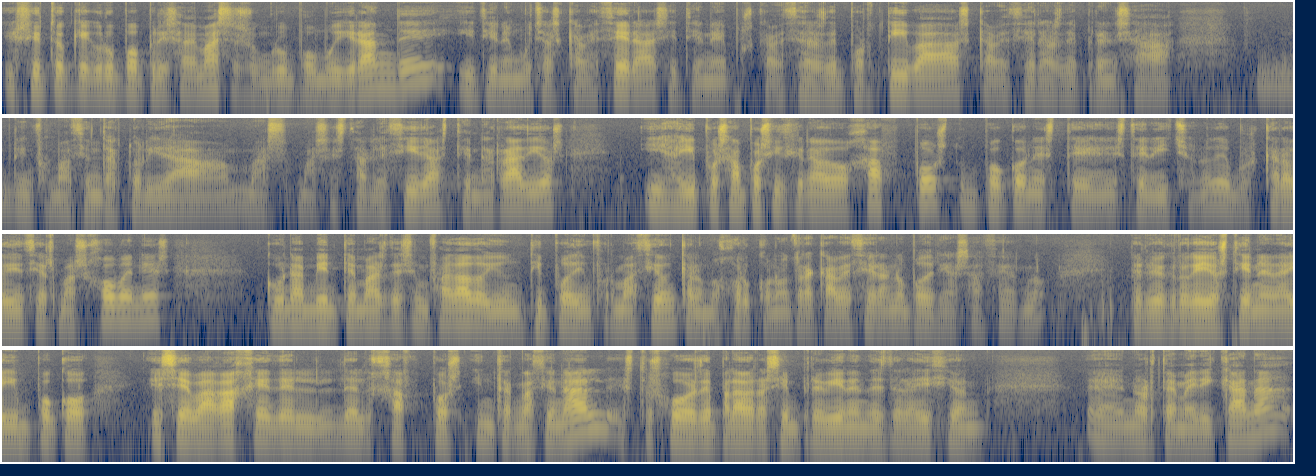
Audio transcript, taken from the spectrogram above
Es cierto que Grupo Prisa además es un grupo muy grande y tiene muchas cabeceras, y tiene pues, cabeceras deportivas, cabeceras de prensa de información de actualidad más, más establecidas, tiene radios, y ahí pues, ha posicionado HuffPost un poco en este, en este nicho, de buscar audiencias más jóvenes, con un ambiente más desenfadado y un tipo de información que a lo mejor con otra cabecera no podrías hacer. ¿no? Pero yo creo que ellos tienen ahí un poco ese bagaje del, del HuffPost internacional, estos juegos de palabras siempre vienen desde la edición eh, norteamericana,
